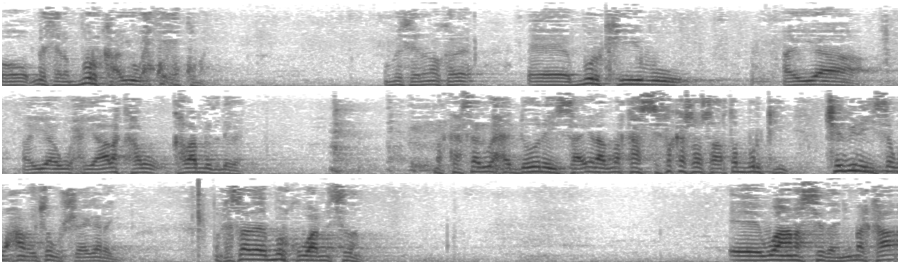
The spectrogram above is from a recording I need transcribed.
Oo maalan burka ayuu wax ku xukumay. Maalan oo kale burkiibuu ayaa ayaa waxyaalo kalu kala mid dhigay markaasaad waxaad doonaysaa inaad markaa sifo ka soo saarto burkii jabinaysa waxaanu isagu sheeganayo markaasaa burku waa sidan. Waana sidani. Markaa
